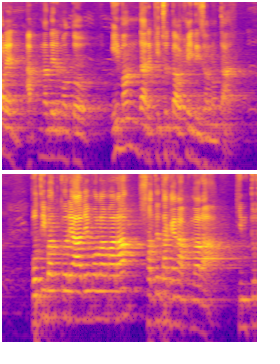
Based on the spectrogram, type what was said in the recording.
করেন আপনাদের মতো ইমানদার কিছু তাওহীদি জনতা। প্রতিবাদ করে আলেম ওলামারা, সাথে থাকেন আপনারা। কিন্তু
